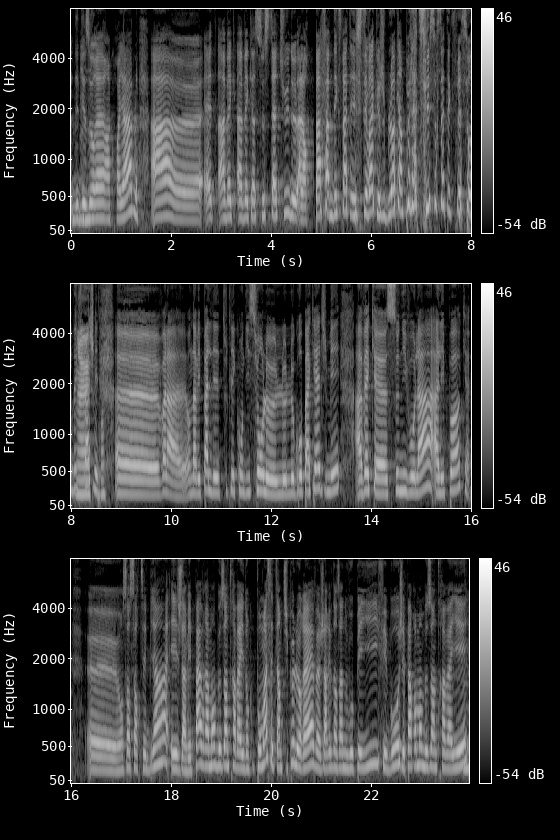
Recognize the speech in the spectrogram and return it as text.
des, des mhm. horaires incroyables, à euh, être avec avec à ce statut de alors pas femme d'expat et c'est vrai que je bloque un peu là-dessus sur cette expression d'expat, mais euh, voilà on n'avait pas les, toutes les conditions, le, le, le, gros package, mais avec euh, ce niveau-là à l'époque euh, on s'en sortait bien et j'avais pas vraiment besoin de travailler. Donc pour moi, c'était un petit peu le rêve. J'arrive dans un nouveau pays, il fait beau, j'ai pas vraiment besoin de travailler. Mhm.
